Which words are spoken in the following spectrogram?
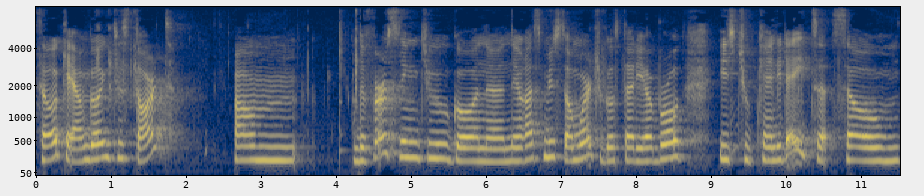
So, okay, I'm going to start. Um, the first thing to go on an Erasmus somewhere to go study abroad is to candidate. So,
